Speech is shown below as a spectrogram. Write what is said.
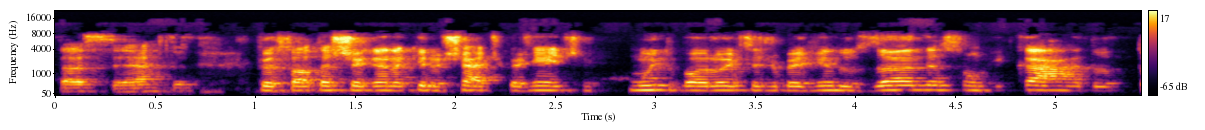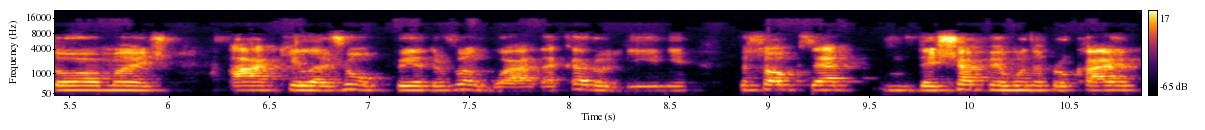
Tá certo. O pessoal tá chegando aqui no chat com a gente. Muito boa noite, sejam bem-vindos. Anderson, Ricardo, Thomas, Aquila, João Pedro, Vanguarda, Caroline. O pessoal quiser deixar pergunta para o Caio,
